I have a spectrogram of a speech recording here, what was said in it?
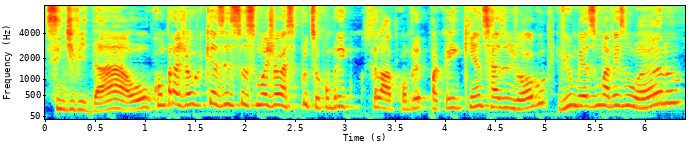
se endividar ou comprar jogo que às vezes você vai jogar assim, putz, eu comprei sei lá, comprei, paguei 500 reais no jogo, vi o mesmo uma vez no ano,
